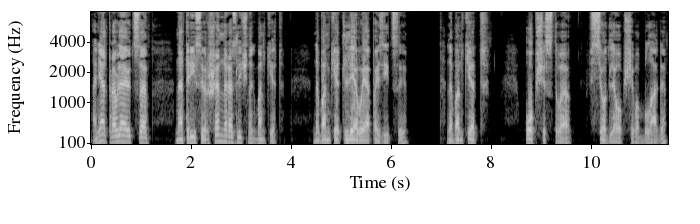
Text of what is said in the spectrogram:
Они отправляются на три совершенно различных банкета. На банкет левой оппозиции, на банкет общества «Все для общего блага»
